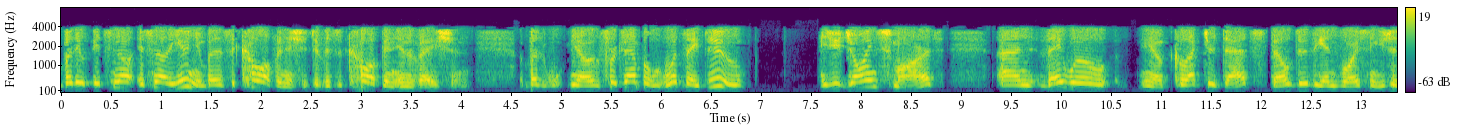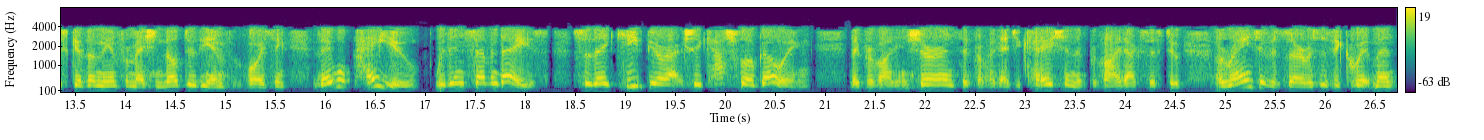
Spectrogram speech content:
but it, it's not it's not a union, but it's a co-op initiative. It's a co-op in innovation. But you know, for example, what they do is you join SMART, and they will you know, collect your debts. They'll do the invoicing. You just give them the information. They'll do the invoicing. They will pay you within seven days. So they keep your actually cash flow going. They provide insurance. They provide education. They provide access to a range of services, equipment.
